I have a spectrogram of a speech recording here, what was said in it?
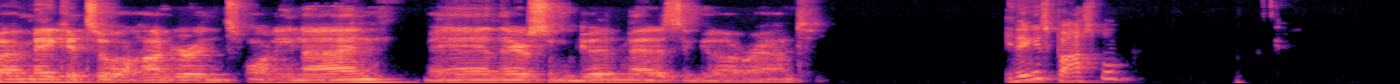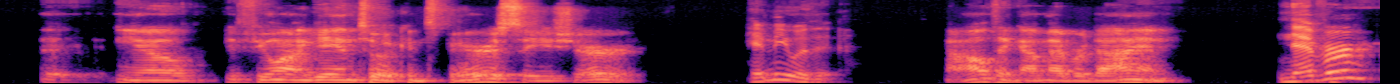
If I make it to 129, man, there's some good medicine go around. You think it's possible? Uh, You know, if you want to get into a conspiracy, sure. Hit me with it. I don't think I'm ever dying. Never.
